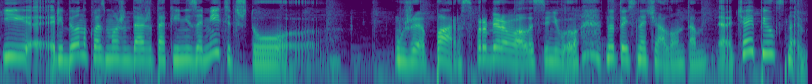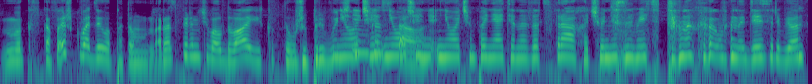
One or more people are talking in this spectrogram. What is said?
и ребенок, возможно, даже так и не заметит, что э, уже пара сформировалась у него. Ну, то есть сначала он там э, чай пил, в кафешку водил, а потом раз переночевал, два, и как-то уже Не привычненько очень, не, стало. очень, не очень понятен этот страх. А что не заметить? Ну, как бы, надеюсь, ребенок,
